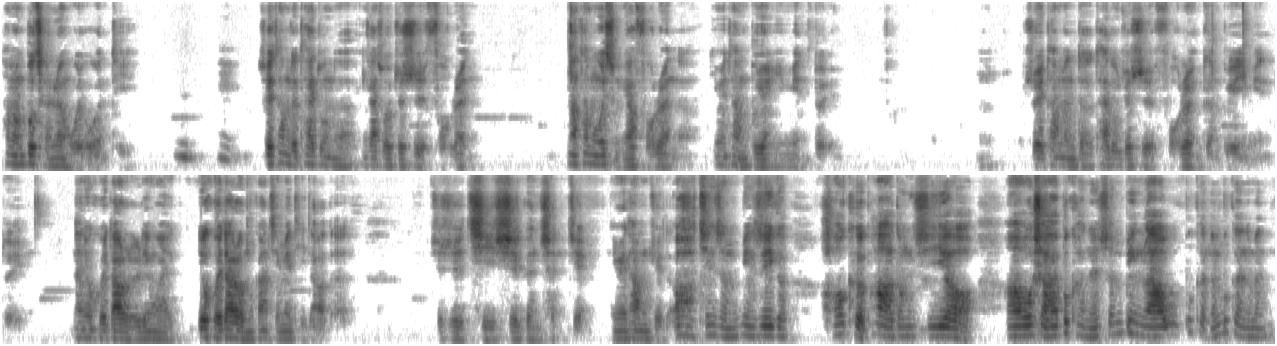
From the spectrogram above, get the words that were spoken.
他们不承认我有问题。嗯嗯，所以他们的态度呢，应该说就是否认。那他们为什么要否认呢？因为他们不愿意面对。嗯，所以他们的态度就是否认跟不愿意面对。那又回到了另外，又回到了我们刚前面提到的，就是歧视跟成见，因为他们觉得哦，精神病是一个好可怕的东西哦，啊，我小孩不可能生病啦，我不可能，不可能，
